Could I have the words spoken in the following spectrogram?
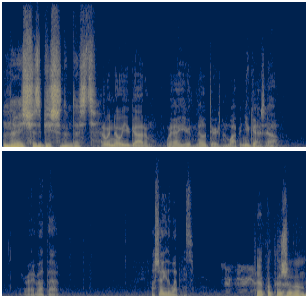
Навіть щось більше нам дасть. How do we know you got them? Well, I hear the military's been wiping you guys out. You're right about that. I'll show you the weapons. Я покажу вам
